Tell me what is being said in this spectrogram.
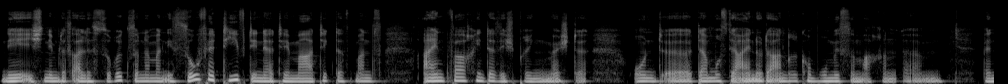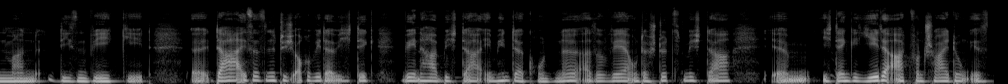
nee, ich nehme das alles zurück, sondern man ist so vertieft in der Thematik, dass man es einfach hinter sich bringen möchte. Und äh, da muss der ein oder andere Kompromisse machen, ähm, wenn man diesen Weg geht. Äh, da ist es natürlich auch wieder wichtig, wen habe ich da im Hintergrund. Ne? Also wer unterstützt mich da? Ähm, ich denke, jede Art von Scheidung ist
